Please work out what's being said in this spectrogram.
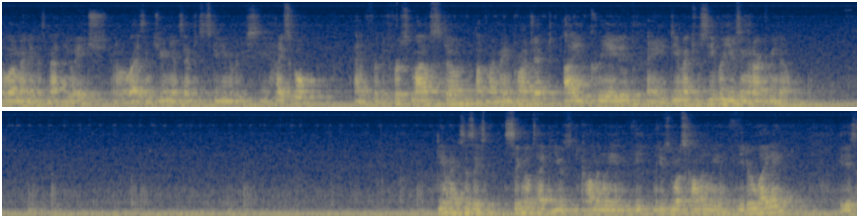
Hello, my name is Matthew H., and I'm a rising junior at San Francisco University High School. And for the first milestone of my main project, I created a DMX receiver using an Arduino. DMX is a signal type used commonly in used most commonly in theater lighting. It is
